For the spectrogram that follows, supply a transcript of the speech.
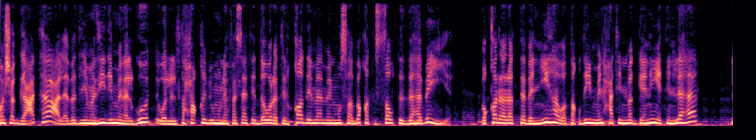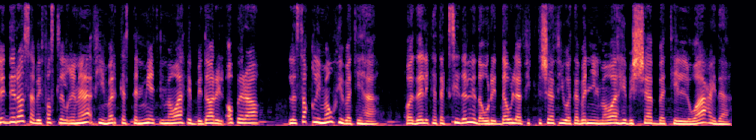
وشجعتها على بذل مزيد من الجهد والالتحاق بمنافسات الدورة القادمة من مسابقة الصوت الذهبي. وقررت تبنيها وتقديم منحة مجانية لها للدراسة بفصل الغناء في مركز تنمية المواهب بدار الأوبرا لصقل موهبتها وذلك تجسيدا لدور الدولة في اكتشاف وتبني المواهب الشابة الواعدة.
